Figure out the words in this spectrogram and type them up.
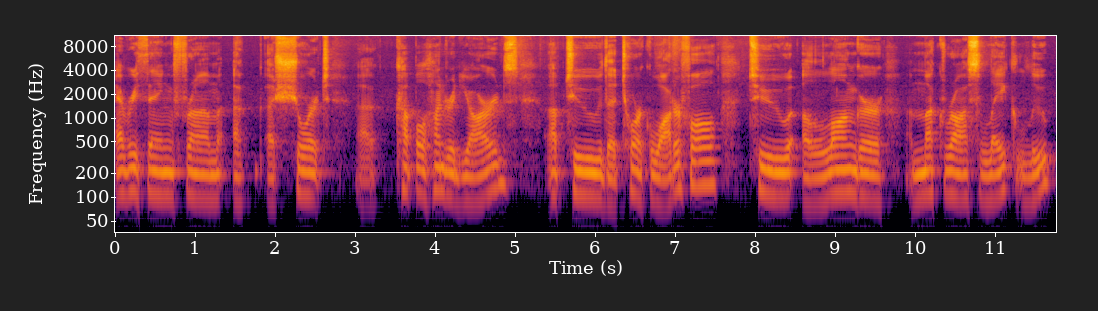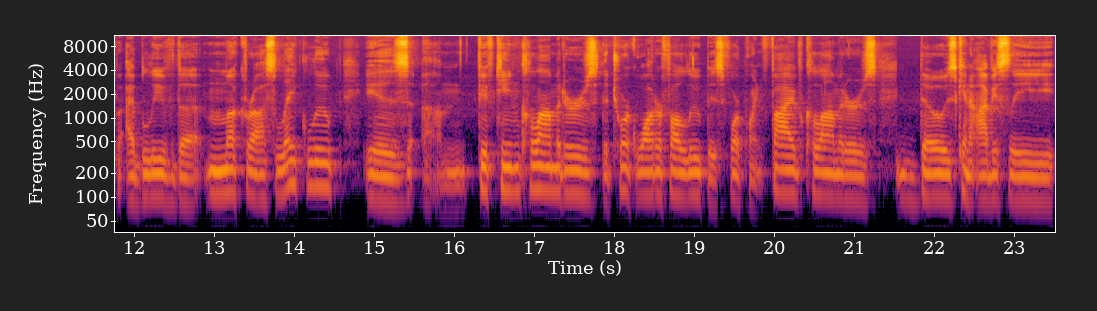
everything from a, a short uh, couple hundred yards up to the Torc waterfall to a longer Muckross Lake loop. I believe the Muckross Lake loop is um, 15 kilometers. The Torc Waterfall loop is 4.5 kilometers. Those can obviously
